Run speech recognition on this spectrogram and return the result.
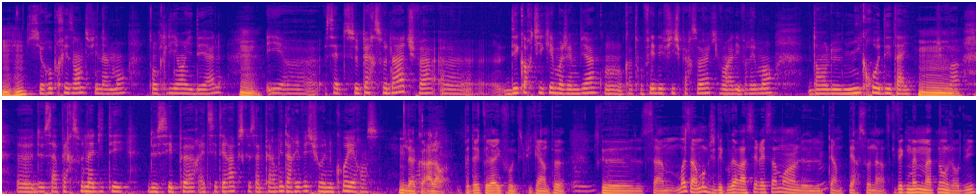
Mhm. qui représente finalement ton client idéal. Mhm. Et euh, cette, ce persona, tu vas euh, décortiquer. Moi, j'aime bien quand on fait des fiches persona qui vont aller vraiment dans le micro-détail, mhm. tu vois, euh, de sa personnalité, de ses peurs, etc. Parce que ça te permet d'arriver sur une cohérence. D'accord. Alors peut-être que là il faut expliquer un peu parce que ça, moi c'est un mot que j'ai découvert assez récemment, hein, le, le, mhm. terme persona. Ce qui fait que même maintenant aujourd'hui,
